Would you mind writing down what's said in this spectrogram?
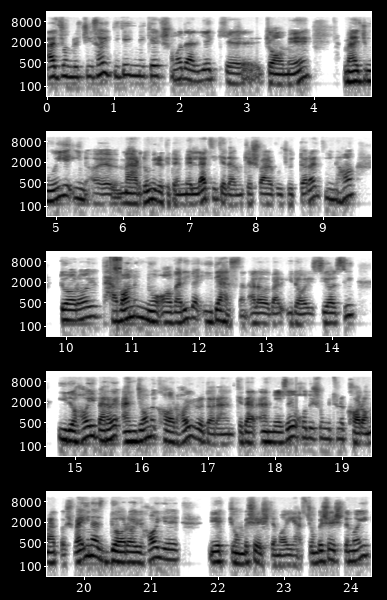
از جمله چیزهای دیگه اینه که شما در یک جامعه مجموعه این مردمی رو که در ملتی که در اون کشور وجود دارد اینها دارای توان نوآوری و ایده هستند. علاوه بر ایده های سیاسی ایده هایی برای انجام کارهایی رو دارند که در اندازه خودشون می‌تونه کارآمد باشه. و این از دارایی های یک جنبش اجتماعی هست. جنبش اجتماعی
